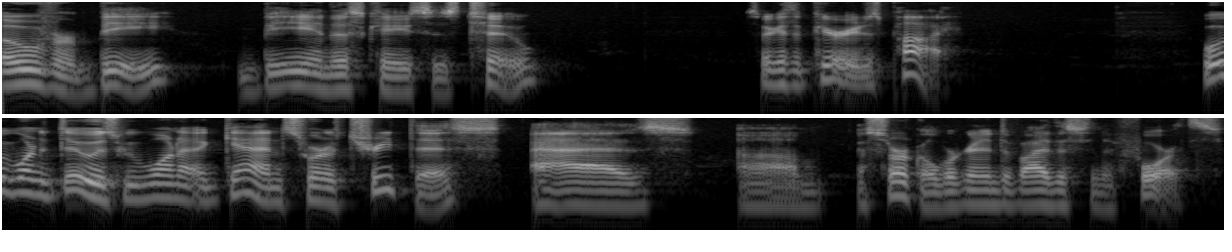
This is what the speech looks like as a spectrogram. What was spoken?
over b. b in this case is 2. So I get the period as pi. What we want to do is we want to, again, sort of treat this as um, a circle. We're going to divide this into fourths.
